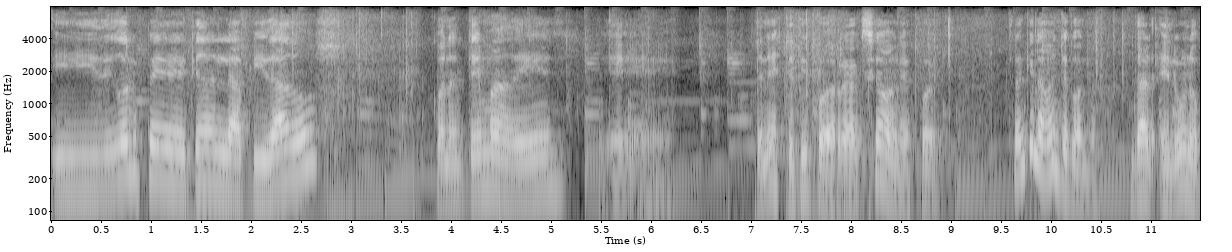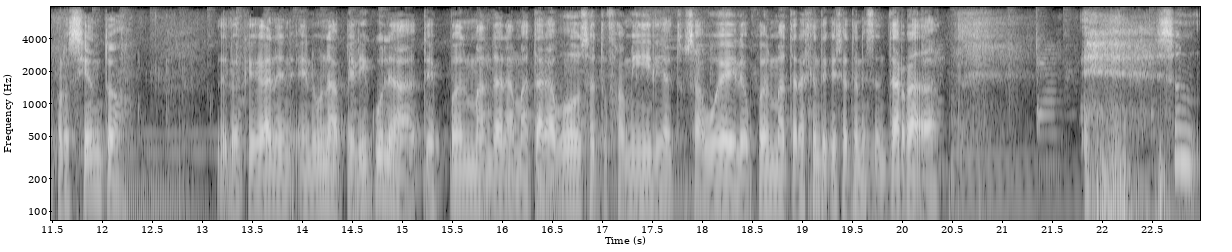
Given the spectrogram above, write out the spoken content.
Y de golpe quedan lapidados con el tema de eh, tener este tipo de reacciones. Pues, tranquilamente con dar el 1% de lo que ganen en una película, te pueden mandar a matar a vos, a tu familia, a tus abuelos, pueden matar a gente que ya tenés enterrada. Eh, son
